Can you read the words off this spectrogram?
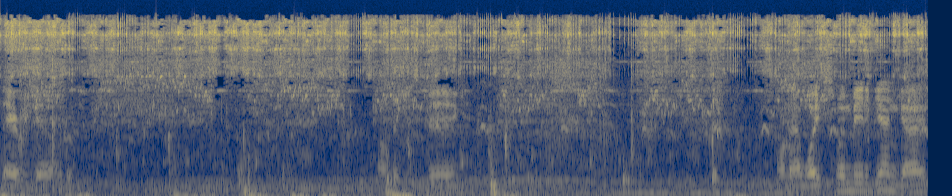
There we go. I don't think he's big. On that white swim bait again, guys.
